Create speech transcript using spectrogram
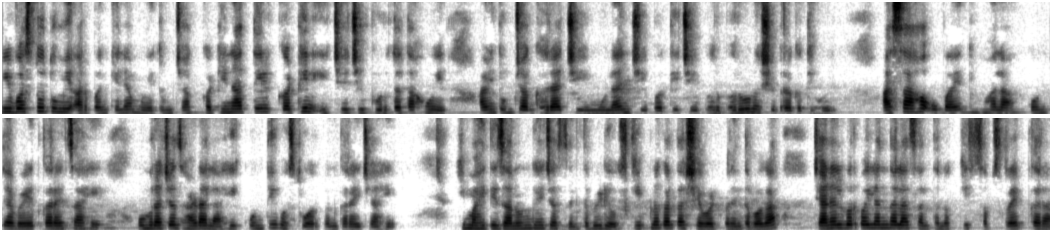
ही वस्तू तुम्ही अर्पण केल्यामुळे तुमच्या कठीणातील कठीण इच्छेची पूर्तता होईल आणि तुमच्या घराची मुलांची पतीची भरभरून अशी प्रगती होईल. असा हा उपाय तुम्हाला कोणत्या वेळेत करायचा आहे? उमराच्या झाडाला ही कोणती वस्तू अर्पण करायची आहे? ही माहिती जाणून घ्यायची असेल तर व्हिडिओ स्किप न करता शेवटपर्यंत बघा. चॅनलवर पहिल्यांदा असाल तर नक्कीच सबस्क्राईब करा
